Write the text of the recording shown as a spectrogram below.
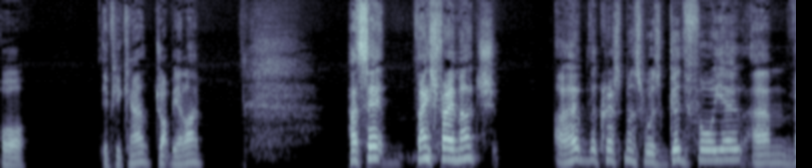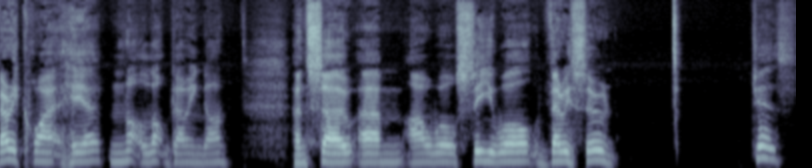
or if you can, drop me a line. That's it. Thanks very much. I hope the Christmas was good for you. Um, very quiet here, not a lot going on. And so um, I will see you all very soon Cheers.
